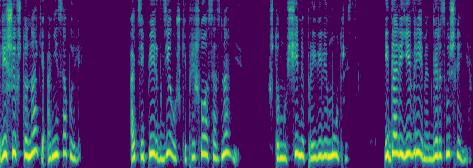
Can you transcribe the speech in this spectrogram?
решив, что наги они забыли. А теперь к девушке пришло осознание, что мужчины проявили мудрость и дали ей время для размышления.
